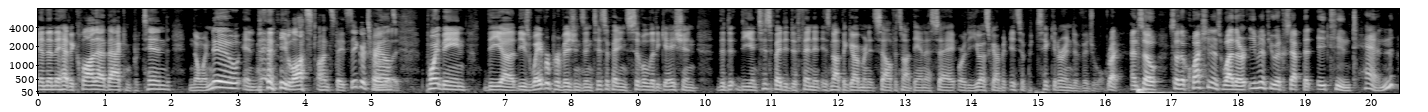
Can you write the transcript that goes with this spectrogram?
and then they had to claw that back and pretend no one knew, and then he lost on state secrets grounds. Totally. Point being, the uh, these waiver provisions anticipating civil litigation, the the anticipated defendant is not the government itself, it's not the NSA or the U.S. government, it's a particular individual. Right. And so so the question is whether even if you accept that 1810,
